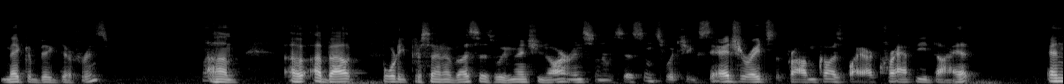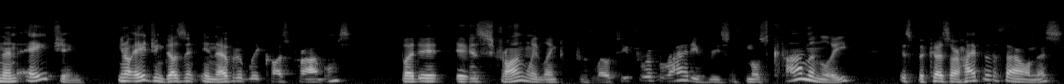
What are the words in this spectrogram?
make a big difference. Um, about 40% of us, as we mentioned, are insulin resistance, which exaggerates the problem caused by our crappy diet. And then aging. You know, aging doesn't inevitably cause problems, but it is strongly linked with low T for a variety of reasons. Most commonly is because our hypothalamus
